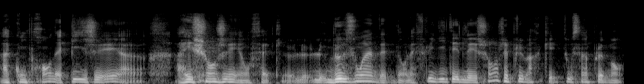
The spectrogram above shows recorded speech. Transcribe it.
à comprendre, à piger, à, échanger en fait. Le, besoin d'être dans la fluidité de l'échange est plus marqué, tout simplement.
